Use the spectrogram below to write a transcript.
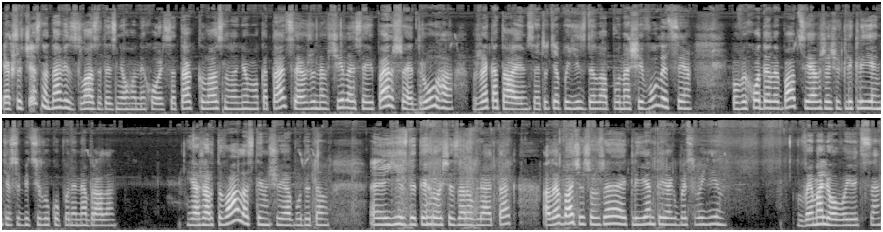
Якщо чесно, навіть злазити з нього не хочеться. Так класно на ньому кататися. Я вже навчилася і перша, і друга вже катаємося. І тут я поїздила по нашій вулиці, повиходили бабці, я вже чуть ли клієнтів собі цілу купу не набрала. Я жартувала з тим, що я буду там їздити, гроші заробляти, так? Але бачу, що вже клієнти якби свої вимальовуються.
